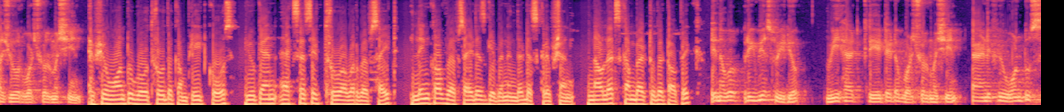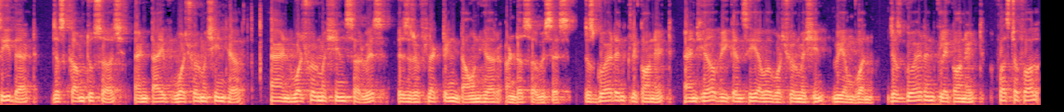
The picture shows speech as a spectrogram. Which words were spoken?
Azure Virtual Machine. If you want to go through the complete course, you can access it through our website. Link of website is given in the description. Now let's come back to the topic. In our previous video, we had created a virtual machine and if you want to see that, just come to search and type virtual machine here and virtual machine service is reflecting down here under services. Just go ahead and click on it. And here we can see our virtual machine vm1 just go ahead and click on it. First of all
